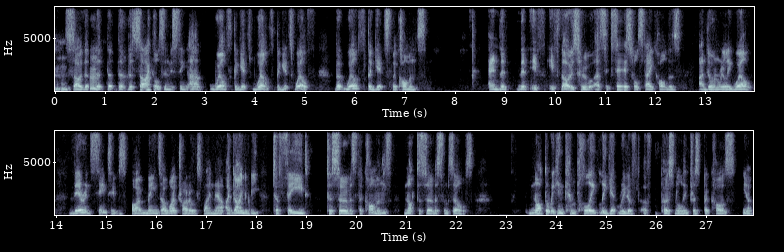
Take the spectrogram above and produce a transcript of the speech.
Mm-hmm. So that mm. the, the, the, the cycles in this thing aren't wealth begets wealth begets wealth, but wealth begets the commons. And that, that if if those who are successful stakeholders are doing really well, their incentives by means I won't try to explain now are going to be to feed to service the commons, not to service themselves not that we can completely get rid of, of personal interest because you know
